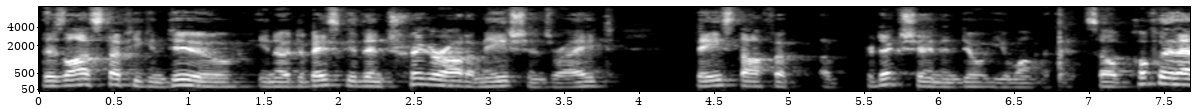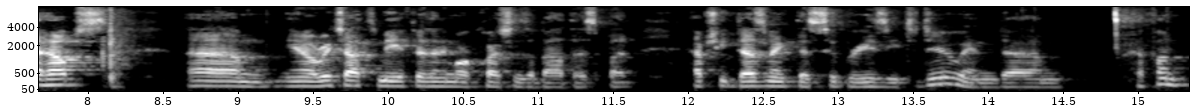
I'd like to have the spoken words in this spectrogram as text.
there's a lot of stuff you can do, you know, to basically then trigger automations, right, based off of a prediction and do what you want with it. So hopefully that helps. Um, you know, reach out to me if there's any more questions about this. But AppSheet does make this super easy to do, and um, have fun.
